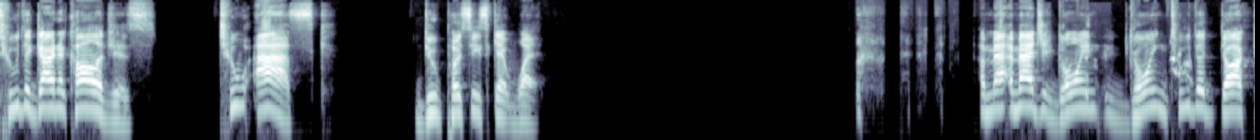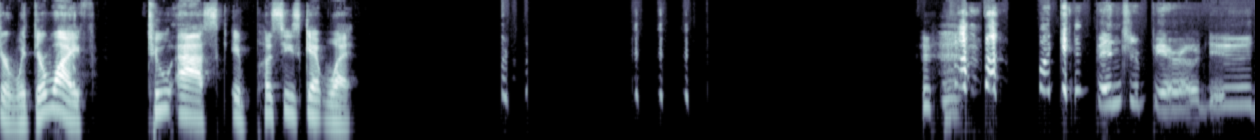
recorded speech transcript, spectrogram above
to the gynecologist to ask, do pussies get wet? Ima- imagine going going to the doctor with your wife to ask if pussies get wet. Fucking Ben Shapiro, dude.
